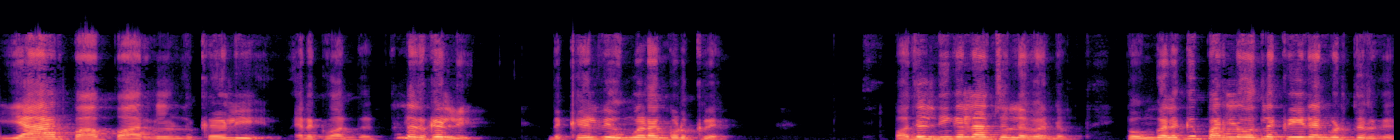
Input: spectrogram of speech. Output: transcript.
யார் பார்ப்பார்கள் என்ற கேள்வி எனக்கு வந்தது. நல்ல ஒரு கேள்வி. இந்த கேள்வி உங்களிடம் கொடுக்குறேன். பதில் நீங்கள்லாம் சொல்ல வேண்டும். இப்போ உங்களுக்கு பரலோகத்தில் கிரீடம் கொடுத்துருக்கு.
